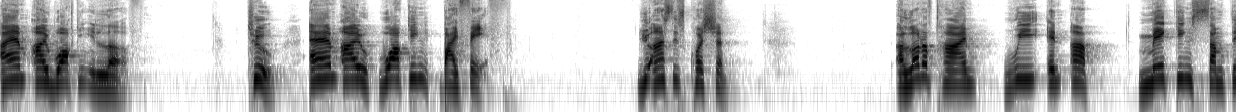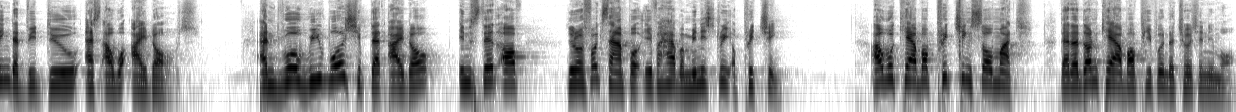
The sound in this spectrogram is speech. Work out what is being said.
am I walking in love? Two, am I walking by faith? You ask this question a lot of time we end up making something that we do as our idols. And will we worship that idol instead of, you know, for example, if I have a ministry of preaching, I will care about preaching so much that I don't care about people in the church anymore.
